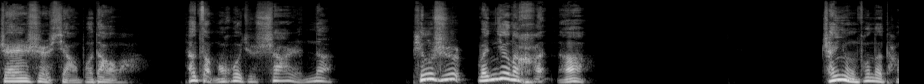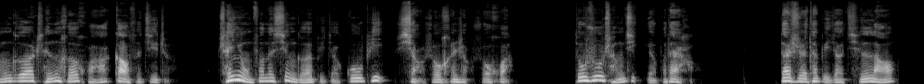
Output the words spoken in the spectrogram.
真是想不到啊，他怎么会去杀人呢？平时文静的很呢。”陈永峰的堂哥陈和华告诉记者：“陈永峰的性格比较孤僻，小时候很少说话，读书成绩也不太好，但是他比较勤劳，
